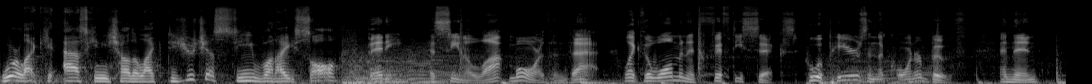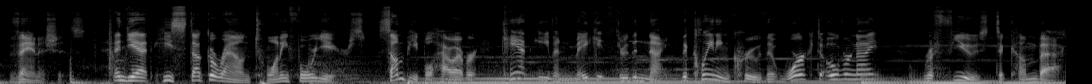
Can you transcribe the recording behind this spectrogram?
We're like asking each other, like, did you just see what I saw? Benny has seen a lot more than that, like the woman at 56 who appears in the corner booth and then vanishes. And yet, he's stuck around 24 years. Some people, however, can't even make it through the night. The cleaning crew that worked overnight refused to come back.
